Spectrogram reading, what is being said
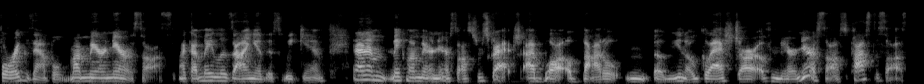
for example, my marinara sauce. Like I made lasagna this weekend, and I didn't make my marinara sauce from scratch. I bought a bottle, mm, you know, glass jar of marinara sauce, pasta sauce,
